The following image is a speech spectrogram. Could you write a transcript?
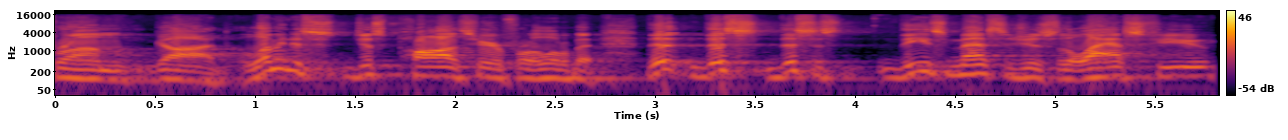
from God. Let me just, just pause here for a little bit. This, this, this is, these messages, the last few,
